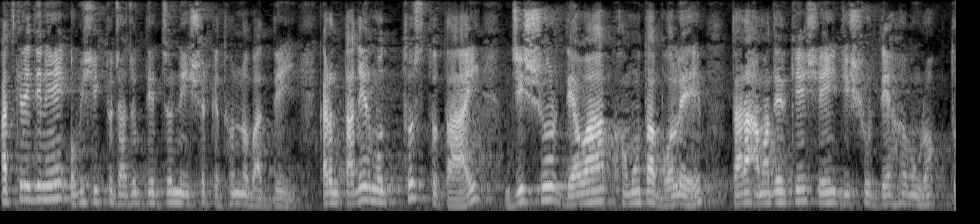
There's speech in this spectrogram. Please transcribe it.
আজকের এই দিনে অভিষিক্ত যাজকদের জন্য ঈশ্বরকে ধন্যবাদ দেই, কারণ তাদের মধ্যস্থতায় যিশুর দেওয়া ক্ষমতা বলে তারা আমাদেরকে সেই যিশুর দেহ এবং রক্ত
